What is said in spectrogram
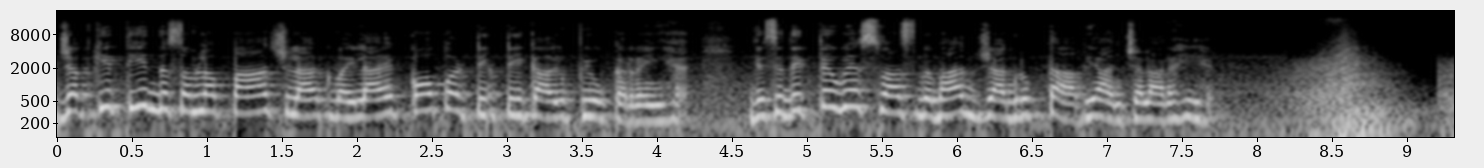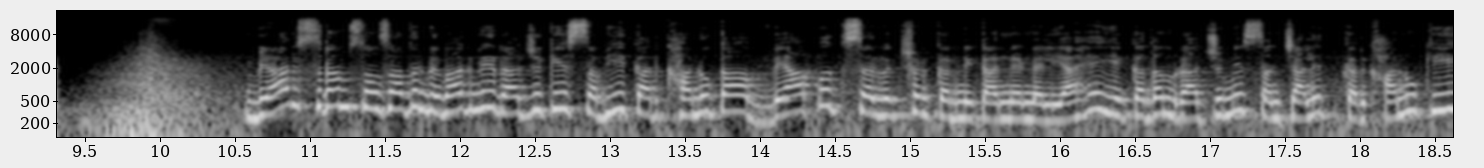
जबकि तीन दशमलव पाँच लाख महिलाएँ कॉपर टिकटी का उपयोग कर रही हैं। जिसे देखते हुए स्वास्थ्य विभाग जागरूकता अभियान चला रही है। बिहार श्रम संसाधन विभाग ने राज्य के सभी कारखानों का व्यापक सर्वेक्षण करने का निर्णय लिया है। ये कदम राज्य में संचालित कारखानों की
